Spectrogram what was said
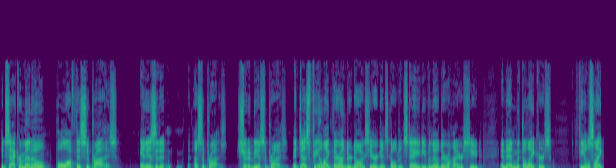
Did Sacramento pull off this surprise? And is it a, a surprise? Should it be a surprise? It does feel like they're underdogs here against Golden State, even though they're a higher seed. And then with the Lakers, feels like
